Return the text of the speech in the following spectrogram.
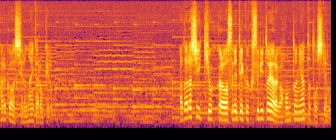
はるかは知らないだろうけど。新しい記憶から忘れていく薬とやらが本当にあったとしても。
